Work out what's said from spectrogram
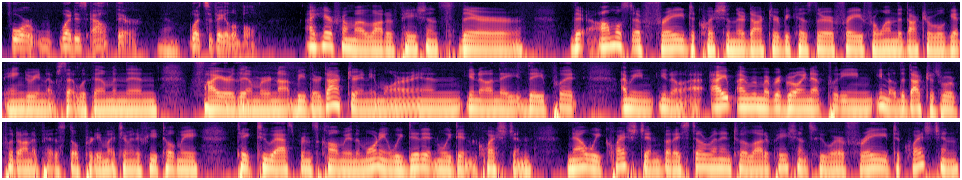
for what is out there, yeah. what's available. I hear from a lot of patients they're they're almost afraid to question their doctor because they're afraid for one the doctor will get angry and upset with them and then fire mm-hmm. them or not be their doctor anymore and you know and they they put I mean, you know, I, I remember growing up putting, you know, the doctors were put on a pedestal pretty much. I mean, if he told me take two aspirins, call me in the morning, we did it and we didn't question. Now we question, but I still run into a lot of patients who are afraid to question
